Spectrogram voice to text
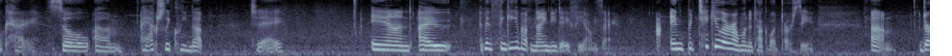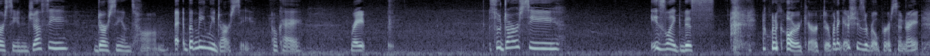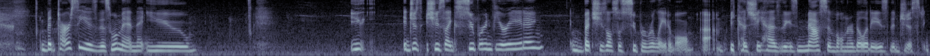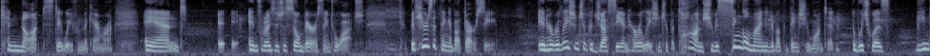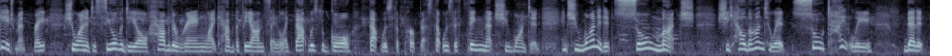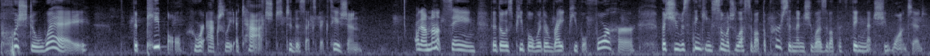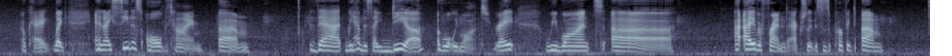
Okay, so um, I actually cleaned up today and I, I've been thinking about 90 Day Fiance. In particular, I want to talk about Darcey. Um, Darcey and Jesse, Darcey and Tom, eh, but mainly Darcey, okay? Right? So Darcey is like this, I want to call her a character, but I guess she's a real person, right? But Darcey is this woman that you you it just she's like super infuriating but she's also super relatable um, because she has these massive vulnerabilities that just cannot stay away from the camera. And and sometimes it's just so embarrassing to watch. But here's the thing about darcey. In her relationship with jesse and her relationship with tom she was single-minded about the thing she wanted which was the engagement, right? She wanted to seal the deal, have the ring, like have the fiance. Like that was the goal, that was the purpose, that was the thing that she wanted. And she wanted it so much, she held on to it so tightly that it pushed away the people who were actually attached to this expectation. And I'm not saying that those people were the right people for her, but she was thinking so much less about the person than she was about the thing that she wanted okay like and i see this all the time um, that we have this idea of what we want right we want uh, I, have a friend actually this is a perfect um,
